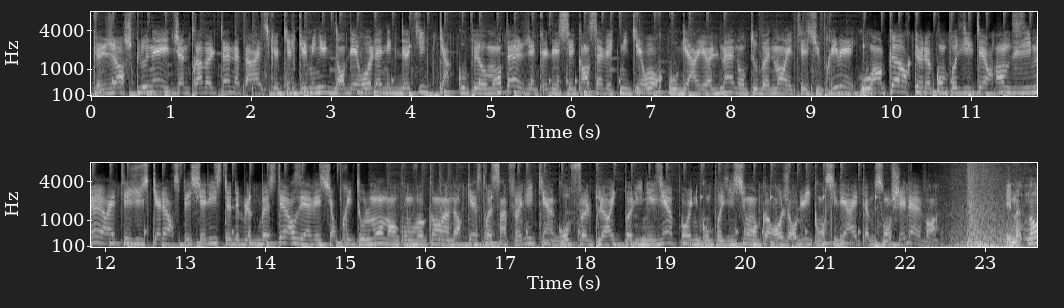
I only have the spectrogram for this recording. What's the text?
Que George Clooney et John Travolta n'apparaissent que quelques minutes dans des rôles anecdotiques car coupés au montage et que des séquences avec Mickey Rourke ou Gary Oldman ont tout bonnement été supprimées. Ou encore que le compositeur Hans Zimmer était jusqu'alors spécialiste de blockbusters et avait surpris tout le monde en convoquant un orchestre symphonique et un groupe folklorique polynésien pour une composition encore aujourd'hui considérée comme son chef-d'œuvre. et maintenant.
